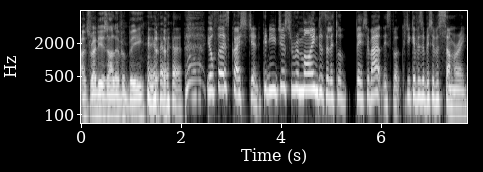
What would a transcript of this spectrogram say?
as ready as I'll ever be. Your first question. Can you just remind us a little bit about this book? Could you give us a bit of a summary?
